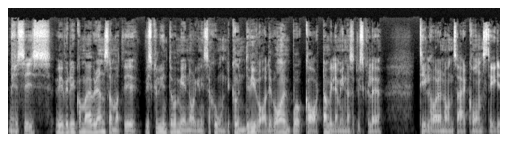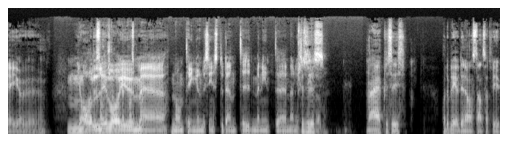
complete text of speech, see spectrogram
det. Precis. Vi ville ju komma överens om att vi, vi skulle ju inte vara med i en organisation. Det kunde vi ju vara. Det var en- på kartan vill jag minnas att vi skulle tillhöra någon så här konstig grej. Som Molly var ju skulle- med någonting under sin studenttid, men inte när ni Precis. spelade. Nej, precis. Och då blev det någonstans att vi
